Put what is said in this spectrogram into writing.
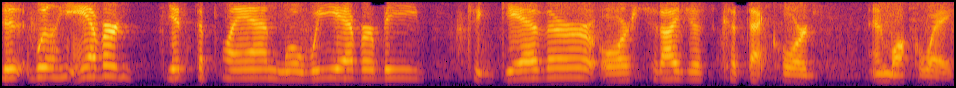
did, will he ever get the plan? Will we ever be together, or should I just cut that cord and walk away?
